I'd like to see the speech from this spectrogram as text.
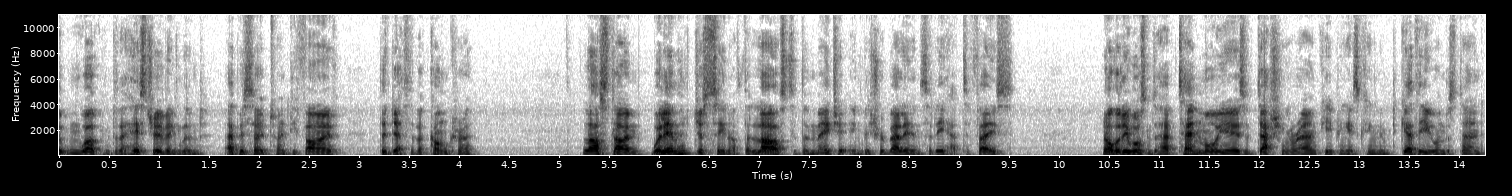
and welcome to the History of England, episode 25 The Death of a Conqueror. Last time, William had just seen off the last of the major English rebellions that he had to face. Not that he wasn't to have ten more years of dashing around keeping his kingdom together, you understand,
